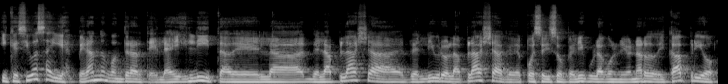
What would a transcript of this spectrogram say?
y que si vas ahí esperando encontrarte la islita de la, de la, playa, del libro La playa, que después se hizo película con Leonardo DiCaprio,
